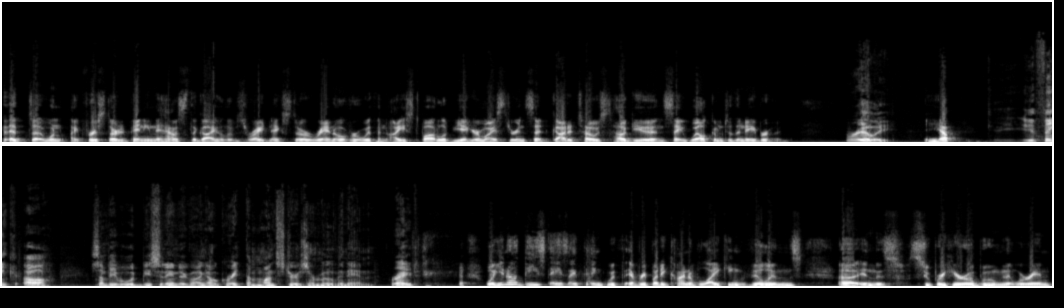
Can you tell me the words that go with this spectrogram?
that uh, when I first started painting the house, the guy who lives right next door ran over with an iced bottle of Jägermeister and said, "Got a toast, hug you, and say welcome to the neighborhood." Really? Yep. You think, oh, some people would be sitting there going, "Oh, great, the monsters are moving in," right? well, you know, these days I think with everybody kind of liking villains uh, in this superhero boom that we're in,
